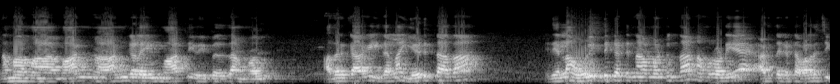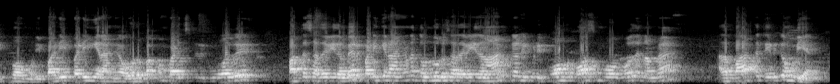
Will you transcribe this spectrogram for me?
நம்ம மா- ஆண்களை மாற்றி வைப்பது தான் மது. அதற்காக இதெல்லாம் எடுத்தாதான் இதெல்லாம் ஒழித்து கட்டினா மட்டும்தான் நம்மளுடைய அடுத்த கட்ட வளர்ச்சிக்கு போக முடியும். படி படிங்கிறாங்க. ஒரு பக்கம் படிச்சுட்டு இருக்கும்போது பத்து சதவீதம் பேர் படிக்கிறாங்கன்னா தொண்ணூறு சதவீதம் ஆண்கள் இப்படி போக மோசம் போகும்போது நம்ம அதை பார்த்துட்டு இருக்க முடியாது.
